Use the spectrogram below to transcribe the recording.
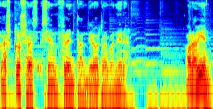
las cosas se enfrentan de otra manera. Ahora bien,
